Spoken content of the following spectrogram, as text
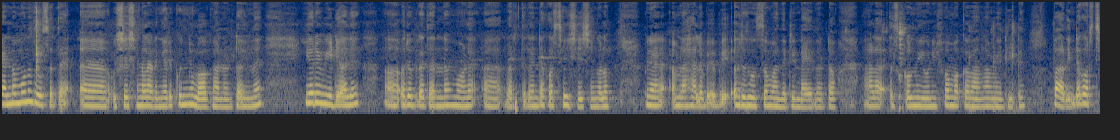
രണ്ട് മൂന്ന് ദിവസത്തെ വിശേഷങ്ങൾ അടങ്ങിയ ഒരു കുഞ്ഞു വ്ളോഗാണ് കേട്ടോ ഇന്ന്. ഈ ഒരു വീഡിയോയിൽ ഒരു ബ്രദറിന്റെ മോളെ ബർത്ത്ഡേന്റെ കുറച്ച് വിശേഷങ്ങളും. പിന്നെ നമ്മളെ ഹലോ ബേബി ഒരു ദിവസം വന്നിട്ടുണ്ടായിരുന്നു കേട്ടോ. ആളെ സ്കൂളിൽ നിന്ന് യൂണിഫോം ഒക്കെ വാങ്ങാൻ വേണ്ടിയിട്ട്. അപ്പോൾ അതിന്റെ കുറച്ച്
